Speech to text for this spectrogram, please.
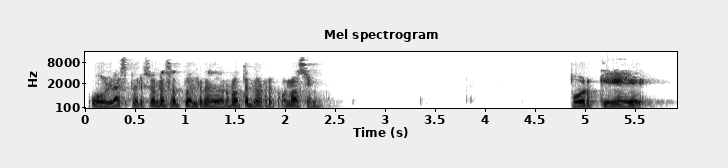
o las personas a tu alrededor no te lo reconocen, porque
